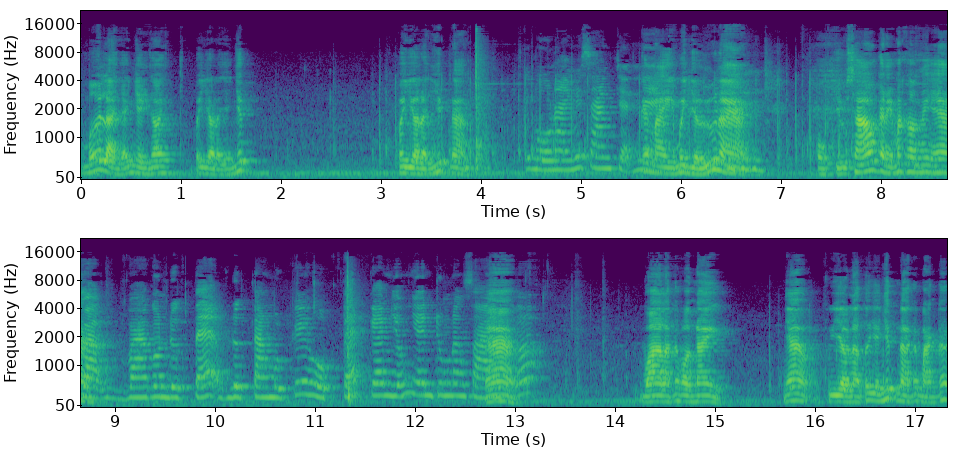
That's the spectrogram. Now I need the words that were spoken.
mới là giải nhì thôi. Bây giờ là giải nhất bây giờ là nhất nè. Cái bộ này mới sang chỉnh cái này mới giữ nè. Một triệu sáu cái này mắc hơn hay nha? Và và còn được té được tặng một cái hộp test kem giống như anh Trung đang xài À. nữa. Và là cái phần này. Nha bây giờ là tới giải nhất nè các bạn có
